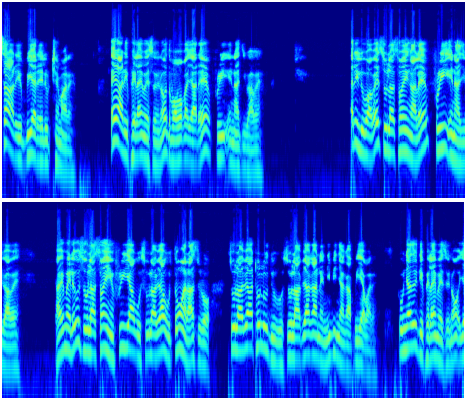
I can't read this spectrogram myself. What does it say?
စတာတွေပေးရတယ်လို့ထင်ပါတယ်အဲ့ဒါတွေဖယ်လိုက်မယ်ဆိုရင်တော့တဘာဝကရတဲ့ free energy ပါပဲအဲ့ဒီလိုပါပဲ solar စွမ်းအင်ကလည်း free energy ပါပဲဒါပေမဲ့လို့ဆိုလာစွမ်းရင် free ရဖို့ဆိုလာပြားကိုသုံးရတာဆိုတော့ဆိုလာပြားထုတ်လို့သူကိုဆိုလာပြားကနဲ့နီးပညာကပေးရပါတယ်။ကုန်ကြစိတ်တွေဖယ်လိုက်မယ်ဆိုရင်တော့ရ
